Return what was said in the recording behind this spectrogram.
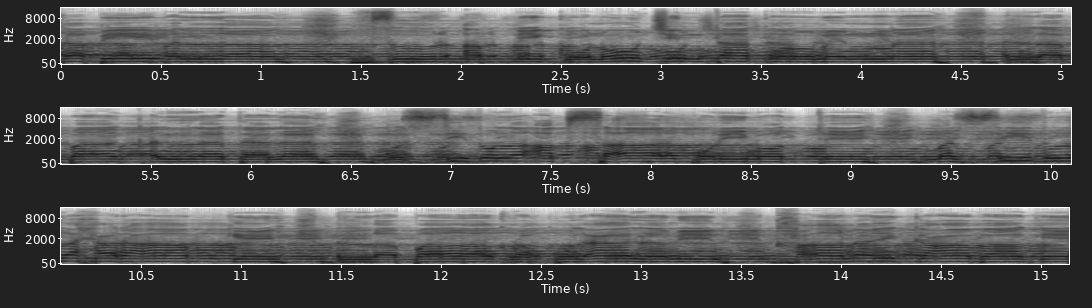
হাবিবাল্লাহ হুজুর, আপনি কোনো চিন্তা করবেন না। আল্লাহ পাক, আল্লাহ তাআলা মসজিদুল আকসার পরিবর্তে মসজিদুল হারামকে আল্লাহ পাক রব্বুল আলামিন খানায় কাবাকে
